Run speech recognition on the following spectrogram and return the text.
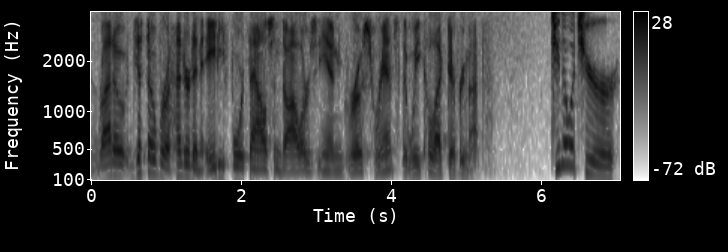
right o- just over $184,000 in gross rents that we collect every month. Do you know what your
